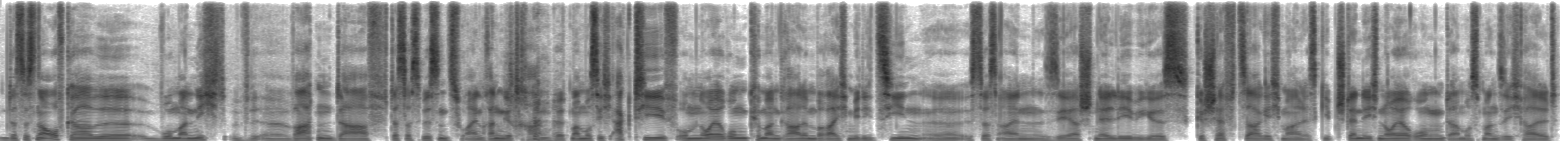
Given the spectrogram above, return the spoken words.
das ist eine Aufgabe, wo man nicht äh, warten darf, dass das Wissen zu einem rangetragen wird. Man muss sich aktiv um Neuerungen kümmern. Gerade im Bereich Medizin äh, ist das ein sehr schnelllebiges Geschäft, sage ich mal. Es gibt ständig Neuerungen, da muss man sich halt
